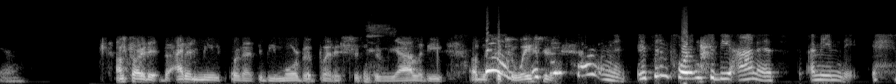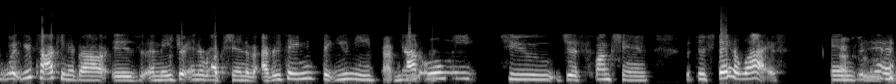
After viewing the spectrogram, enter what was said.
Yeah. I'm sorry that I didn't mean for that to be morbid, but it's just the reality of the no, situation. It's important. It's important to be honest. I mean, what you're talking about is a major interruption of everything that you need, Absolutely. not only to just function, but to stay alive. And, and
